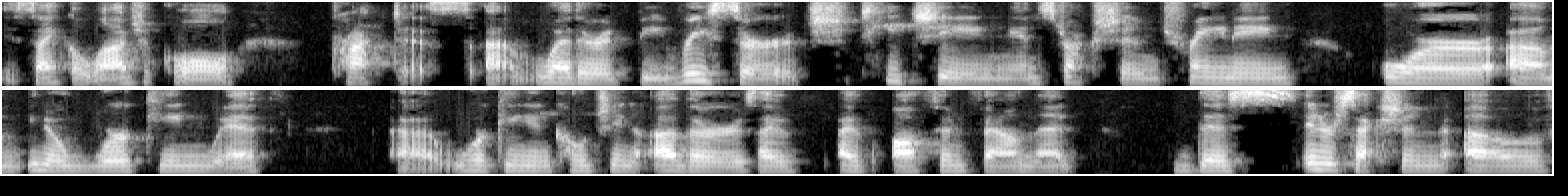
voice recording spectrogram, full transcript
psychological practice, um, whether it be research, teaching, instruction, training, or um, you know working with uh, working and coaching others. I've I've often found that this intersection of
